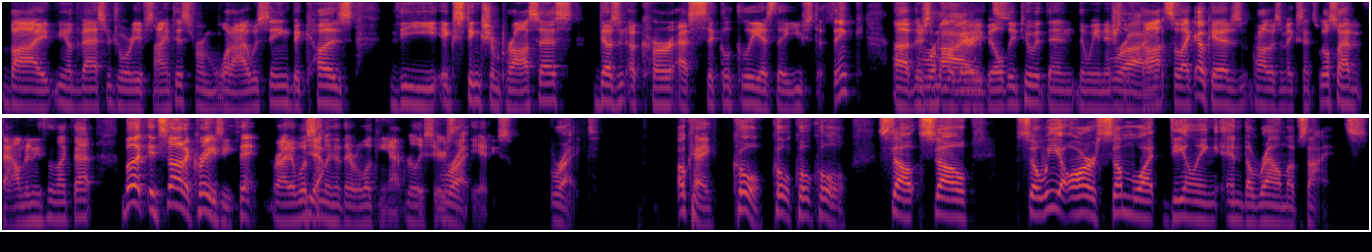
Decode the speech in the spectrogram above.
by you know the vast majority of scientists from what i was seeing because the extinction process doesn't occur as cyclically as they used to think. Uh, there's right. more variability to it than than we initially right. thought. So like, okay, that doesn't, probably doesn't make sense. We also haven't found anything like that, but it's not a crazy thing, right? It was yeah. something that they were looking at really seriously right. in the 80s. Right. Okay. Cool. Cool. Cool. Cool. So so so we are somewhat dealing in the realm of science.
